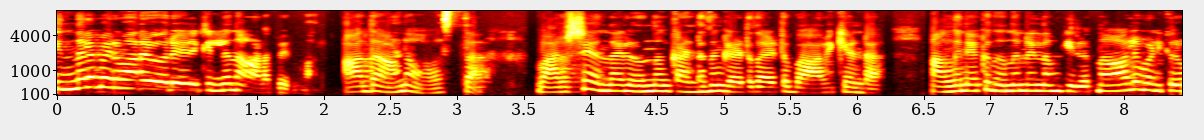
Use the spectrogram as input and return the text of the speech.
ഇന്നലെ പെരുമാറിയ ഓരോ എനിക്കില്ല നാളെ പെരുമാറും. അതാണ് അവസ്ഥ. വർഷം എന്നാലും ഇതൊന്നും കണ്ടതും കേട്ടതായിട്ട് ഭാവിക്കണ്ട. അങ്ങനെയൊക്കെ നിന്നിട്ടുണ്ടെങ്കിൽ നമുക്ക് ഇരുപത്തിനാല് മണിക്കൂർ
